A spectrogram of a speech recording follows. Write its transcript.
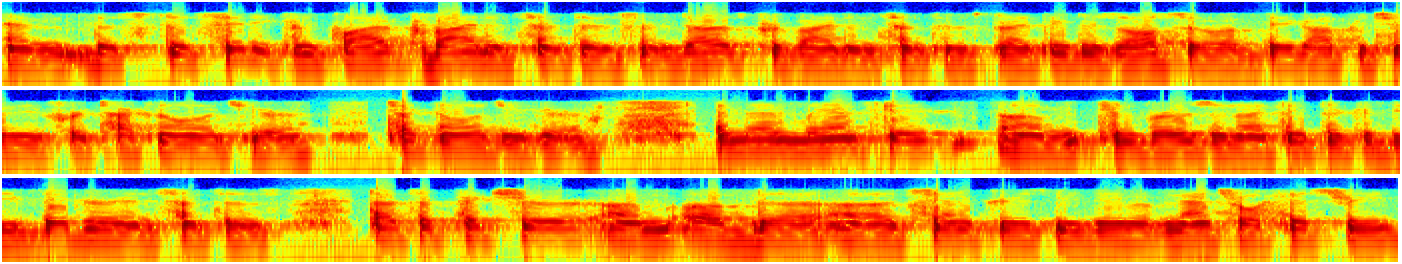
and the, the city can provide incentives and does provide incentives, but I think there's also a big opportunity for technology here. Technology here, and then landscape um, conversion. I think there could be bigger incentives. That's a picture um, of the uh, Santa Cruz Museum of Natural History,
